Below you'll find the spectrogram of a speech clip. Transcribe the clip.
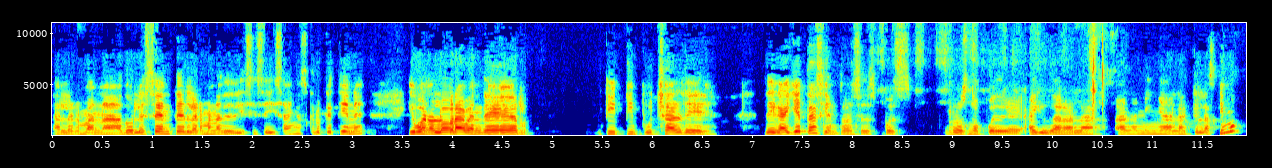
a la hermana adolescente, la hermana de 16 años creo que tiene, y bueno, logra vender titi puchal de, de galletas y entonces pues Ross no puede ayudar a la, a la niña a la que lastimó.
